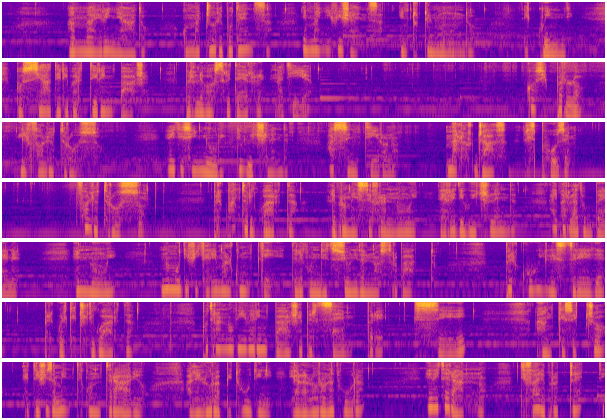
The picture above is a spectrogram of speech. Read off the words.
ha mai regnato con maggiore potenza e magnificenza in tutto il mondo, e quindi possiate ripartire in pace per le vostre terre natie. Così parlò il foglio rosso ed i signori di Witchland assentirono. Ma Lord Jazz rispose: Foglio rosso, per quanto riguarda le promesse fra noi e il re di Witchland, hai parlato bene e noi non modificheremo alcunché delle condizioni del nostro patto, per cui le streghe quel che ci riguarda, potranno vivere in pace per sempre se, anche se ciò è decisamente contrario alle loro abitudini e alla loro natura, eviteranno di fare progetti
